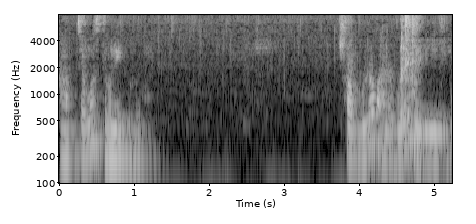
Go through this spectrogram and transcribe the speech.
হাফ চামচ ধনে গুঁড়ো। সবগুলো ভালো করে মিলিয়ে নিব।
